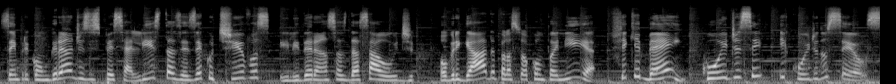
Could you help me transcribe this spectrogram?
sempre com grandes especialistas, executivos e lideranças da saúde. Obrigada pela sua companhia. Fique bem, cuide-se e cuide dos seus.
